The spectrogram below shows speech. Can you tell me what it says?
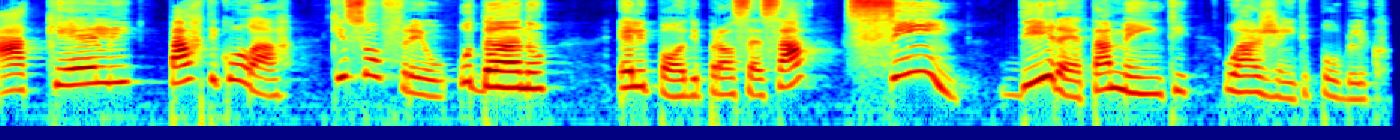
aquele particular que sofreu o dano, ele pode processar sim diretamente o agente público.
